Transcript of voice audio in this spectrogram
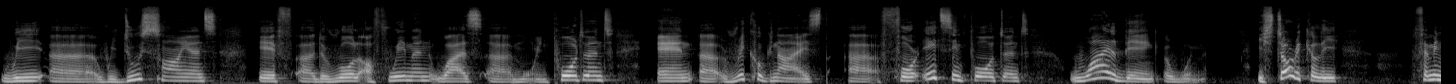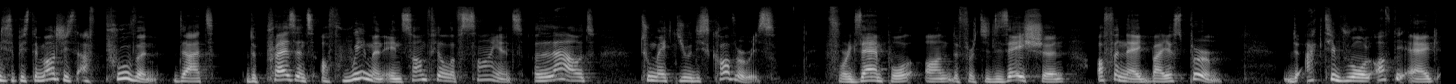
we, uh, we do science, if uh, the role of women was uh, more important and uh, recognized uh, for its importance while being a woman. Historically, feminist epistemologists have proven that the presence of women in some field of science allowed to make new discoveries. For example, on the fertilization of an egg by a sperm. The active role of the egg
